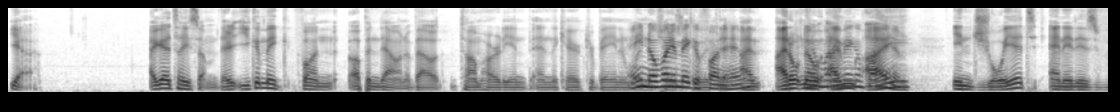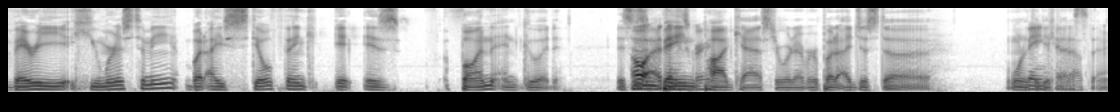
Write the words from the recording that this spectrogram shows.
yeah. I gotta tell you something. There, you can make fun up and down about Tom Hardy and, and the character Bane. And Ain't nobody making fun of him. I, I don't know. I'm, fun I him. enjoy it, and it is very humorous to me. But I still think it is fun and good. This Oh, isn't I think it's Bane great. podcast or whatever, but I just uh, wanted to get that out Banecast. there.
